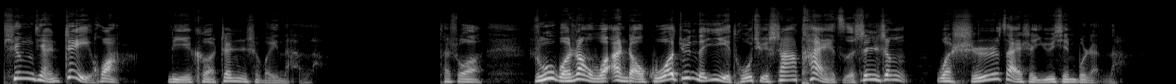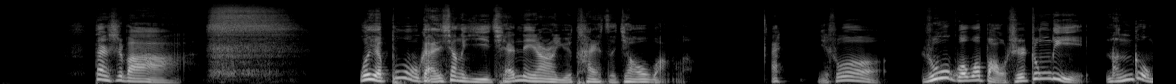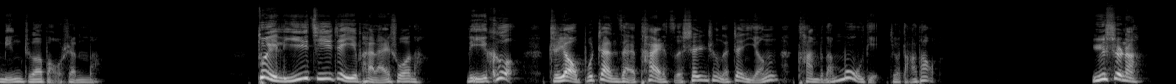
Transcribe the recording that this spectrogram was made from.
听见这话，李克真是为难了。他说：“如果让我按照国君的意图去杀太子申生，我实在是于心不忍呐。但是吧，我也不敢像以前那样与太子交往了。哎，你说？”如果我保持中立，能够明哲保身吗？对骊姬这一派来说呢，李克只要不站在太子身上的阵营，他们的目的就达到了。于是呢，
